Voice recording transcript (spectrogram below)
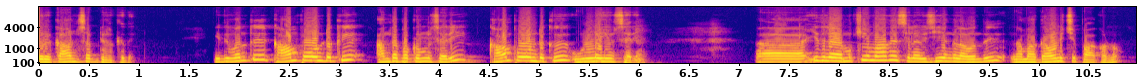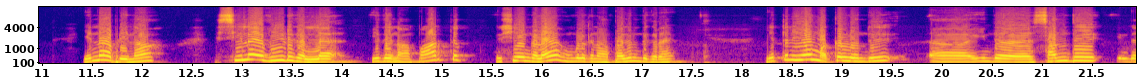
ஒரு கான்செப்ட் இருக்குது. இது வந்து காம்பவுண்டுக்கு அந்த பக்கமும் சரி காம்பவுண்டுக்கு உள்ளேயும் சரி. இதில் முக்கியமாக சில விஷயங்களை வந்து நம்ம கவனித்து பார்க்கணும். என்ன அப்படின்னா சில வீடுகளில் இது நான் பார்த்த விஷயங்களை உங்களுக்கு நான் பகிர்ந்துக்கிறேன். எத்தனையோ மக்கள் வந்து இந்த சந்து இந்த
